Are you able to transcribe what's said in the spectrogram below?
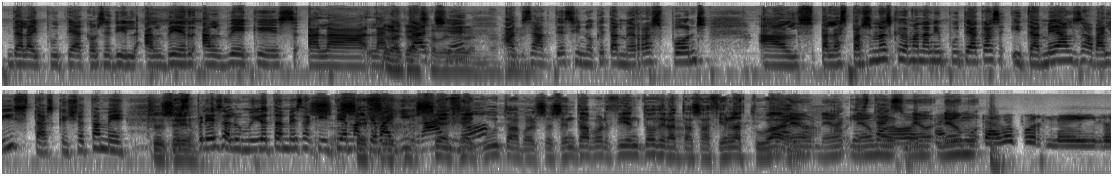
de la hipoteca, és a dir, el bé, el bé que és a la- La l'habitatge, la vivenda. exacte, sinó que també respons als, per les persones que demanen hipoteques i també als avalistes, que això també Sí, sí. després a lo millor també és aquell tema que va lligant, se no? ejecuta por el 60% de la tasación actual. Aneu, aneu, aneu, aquesta és- aneu, No, aneu, está limitado por ley, lo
